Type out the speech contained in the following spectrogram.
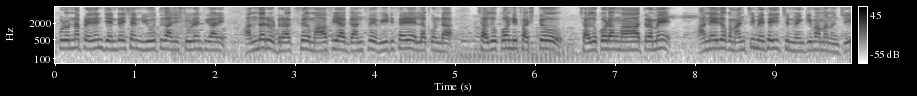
ఇప్పుడున్న ప్రజెంట్ జనరేషన్ యూత్ కానీ స్టూడెంట్స్ కానీ అందరూ డ్రగ్స్ మాఫియా గన్స్ వీటి సైడే వెళ్ళకుండా చదువుకోండి ఫస్ట్ చదువుకోవడం మాత్రమే అనేది ఒక మంచి మెసేజ్ ఇచ్చిండు వెంకీమామ నుంచి.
